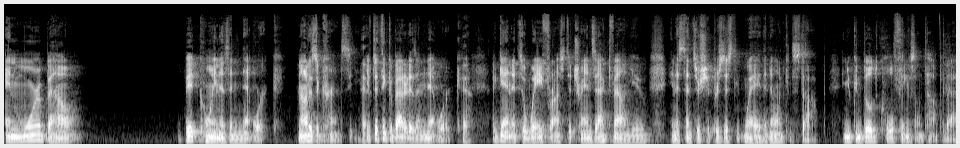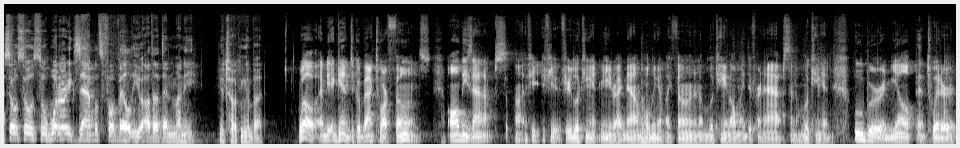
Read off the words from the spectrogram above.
and more about Bitcoin as a network, not as a currency. Yeah. You have to think about it as a network. Yeah. Again, it's a way for us to transact value in a censorship resistant way that no one can stop. And you can build cool things on top of that. So, so, so what are examples for value other than money you're talking about? Well, I mean, again, to go back to our phones, all these apps. Uh, if you if you if you're looking at me right now, I'm holding up my phone and I'm looking at all my different apps, and I'm looking at Uber and Yelp and Twitter.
